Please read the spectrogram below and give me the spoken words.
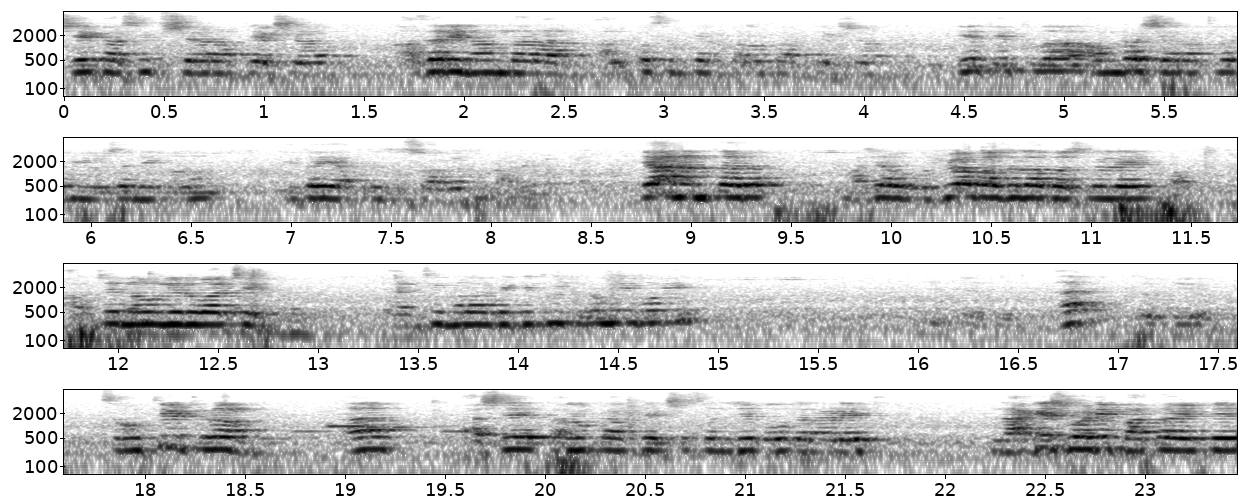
शेख आसिफ शहर अध्यक्ष आजारी इनामदार अल्पसंख्याक तालुका अध्यक्ष हे तिथलं औंढा शहरातलं नियोजन हे करून तिथं यात्रेचं स्वागत होणार आहे. त्यानंतर माझ्या उजव्या बाजूला बसलेले आमचे नवनिर्वाचित त्यांची मला वाटते किती टर्म ही? होईल? चौथी टर्म हा? असे तालुका अध्यक्ष संजय भाऊ दराडे नागेशवाडी फाटा येथे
